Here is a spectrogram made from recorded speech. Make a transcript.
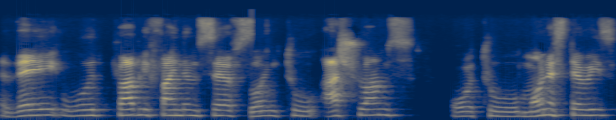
they would probably find themselves going to ashrams or to monasteries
